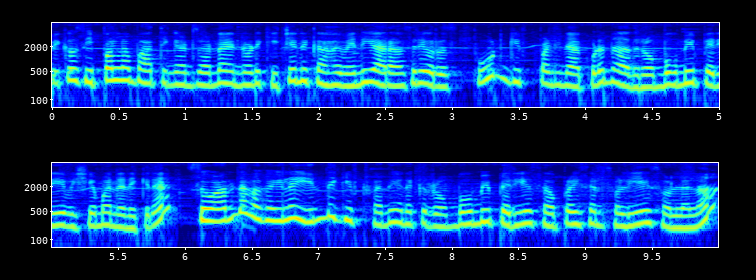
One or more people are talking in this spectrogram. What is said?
பிகாஸ் இப்போல்லாம் பார்த்தீங்கன்னு சொன்னால் என்னோட கிச்சனுக்காக வேண்டி யாராவது சரி ஒரு ஸ்பூன் கிஃப்ட் பண்ணினா கூட நான் அது ரொம்பவுமே பெரிய விஷயமா நினைக்கிறேன். ஸோ அந்த வகையில் இந்த கிஃப்ட் வந்து எனக்கு ரொம்பவுமே பெரிய சர்ப்ரைஸ்ன்னு சொல்லியே சொல்லலாம்.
